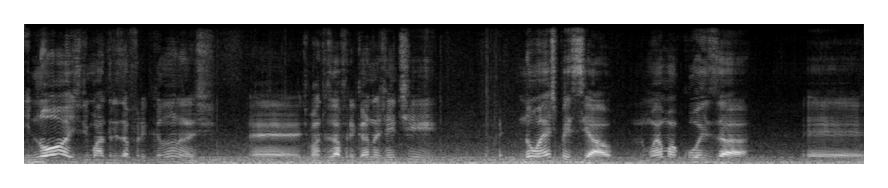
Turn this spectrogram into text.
e nós de matriz africanas, é, de matriz africana, a gente não é especial, não é uma coisa é,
